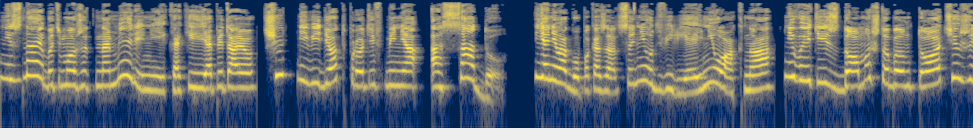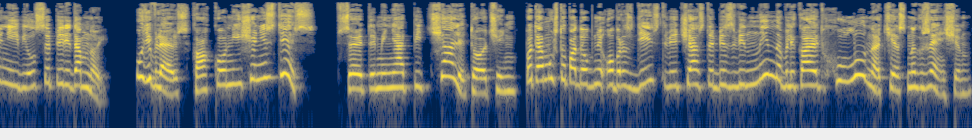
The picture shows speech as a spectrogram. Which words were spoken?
Не знаю, быть может, намерений, какие я питаю, чуть не ведет против меня осаду. Я не могу показаться ни у дверей, ни у окна, ни выйти из дома, чтобы он тотчас же не явился передо мной. Удивляюсь, как он еще не здесь. Все это меня печалит очень, потому что подобный образ действия часто без вины навлекает хулу на честных женщин.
